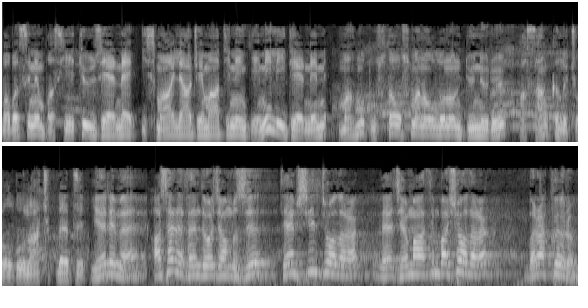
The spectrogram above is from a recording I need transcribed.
Babasının vasiyeti üzerine İsmail Ağa cemaatinin yeni liderinin Mahmut Usta Osmanoğlu'nun dünürü Hasan Kılıç olduğunu açıkladı. Yerime Hasan Efendi hocamızı temsilci olarak ve cemaatin başı olarak bırakıyorum.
